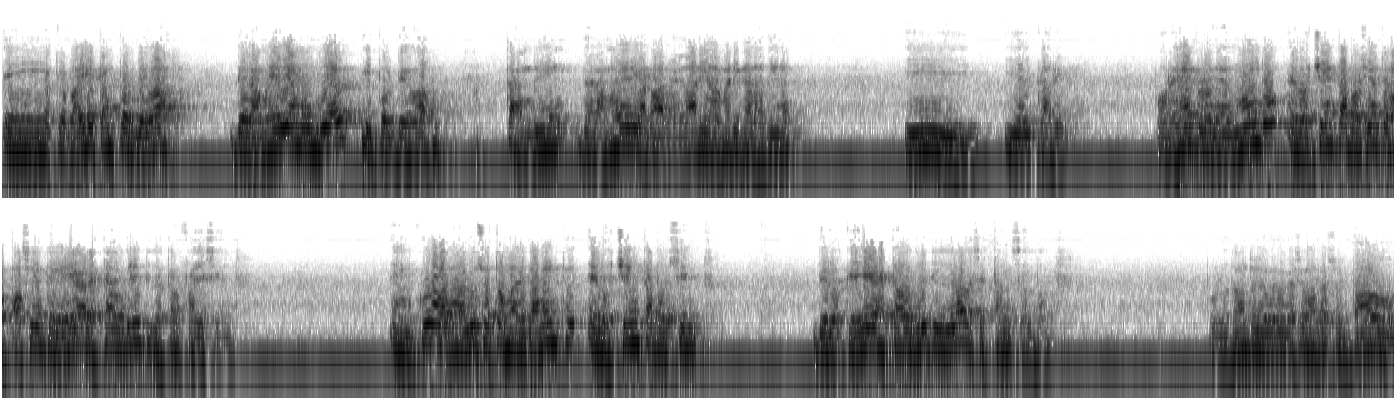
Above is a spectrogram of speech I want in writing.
en nuestro país están por debajo de la media mundial y por debajo también de la media para el área de América Latina y, el Caribe. Por ejemplo, en el mundo el 80% de los pacientes que llegan al estado crítico están falleciendo. en Cuba con el uso de estos medicamentos, el 80% de los que llegan a estado crítico y grave se están salvando. Por lo tanto, yo creo que ese es un resultado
